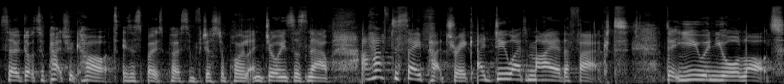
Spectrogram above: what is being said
So Dr Patrick Hart is a spokesperson for Just Stop Oil and joins us now. I have to say, Patrick, I do admire the fact that you and your lot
